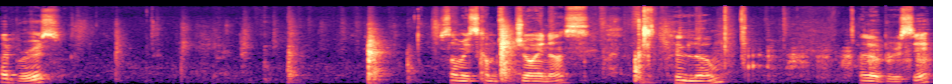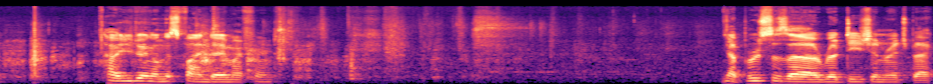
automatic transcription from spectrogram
Hi, Bruce. Somebody's come to join us. Hello. Hello, Brucey. How are you doing on this fine day, my friend? Yeah, Bruce is a Rhodesian Ridgeback.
